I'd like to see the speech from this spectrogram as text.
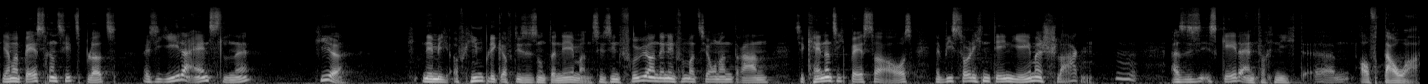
die haben einen besseren Sitzplatz als jeder Einzelne hier, nämlich auf Hinblick auf dieses Unternehmen. Sie sind früher an den Informationen dran, sie kennen sich besser aus. Wie soll ich denn den jemals schlagen? Mhm. Also es, es geht einfach nicht ähm, auf Dauer.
